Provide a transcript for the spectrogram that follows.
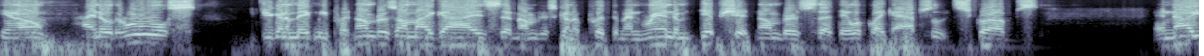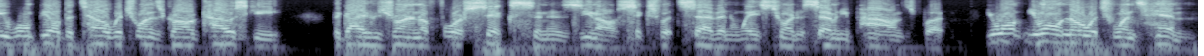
You know, I know the rules. If you're going to make me put numbers on my guys, then I'm just going to put them in random dipshit numbers so that they look like absolute scrubs. And now you won't be able to tell which one is Gronkowski, the guy who's running a 4'6 and is, you know, six foot seven and weighs 270 pounds. But you won't you won't know which one's him.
